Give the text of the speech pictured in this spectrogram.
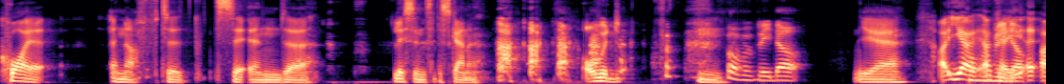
quiet enough to sit and uh, listen to the scanner? or would Probably not. yeah, uh, yeah, Probably okay, not. uh,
